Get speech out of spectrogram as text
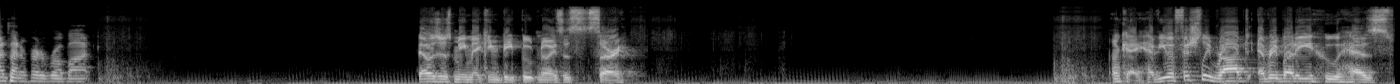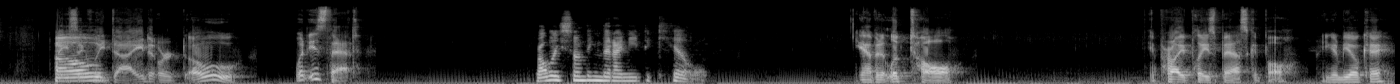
I thought I heard a robot. That was just me making beep boop noises. Sorry. Okay, have you officially robbed everybody who has basically Oh. died? Or oh, what is that? Probably something that I need to kill. Yeah, but it looked tall. It probably plays basketball. Are you gonna be okay?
